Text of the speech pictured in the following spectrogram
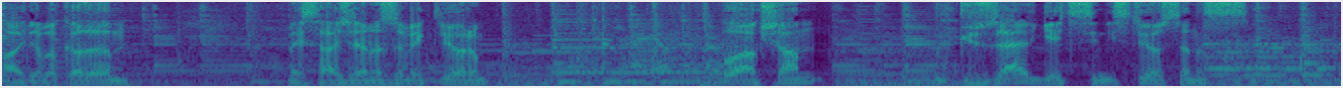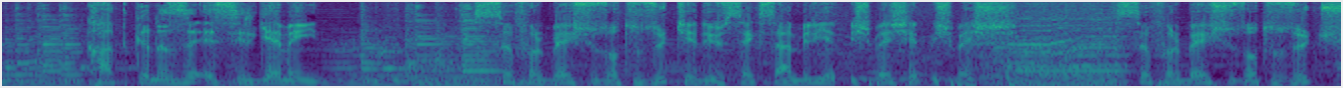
Haydi bakalım. Mesajlarınızı bekliyorum. Bu akşam güzel geçsin istiyorsanız katkınızı esirgemeyin. 0533 781 75 75 0533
